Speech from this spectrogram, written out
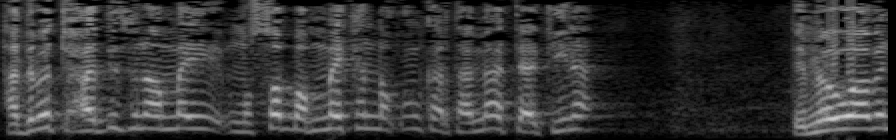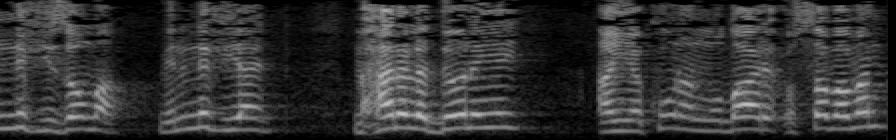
Haddaba tuxadithuna may musabab may ka noqon kartaa ma ta'tiina de ma waaba nafyi soo ma? Mina nafyihan maxaana la doonayey? An yakuna mudaaricu sababan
